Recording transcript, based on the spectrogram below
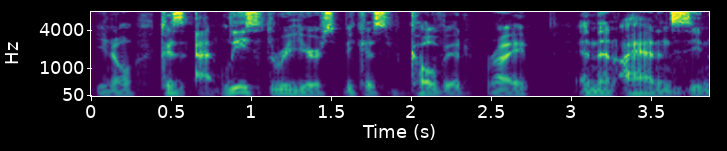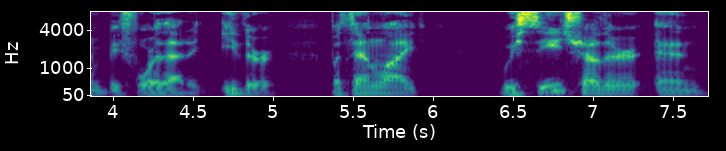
You know, because at least three years because COVID, right? And then I hadn't seen him before that either. But then like we see each other and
